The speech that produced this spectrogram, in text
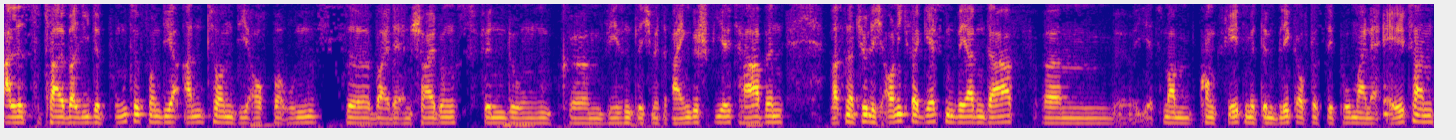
Alles total valide Punkte von dir, Anton, die auch bei uns äh, bei der Entscheidungsfindung ähm, wesentlich mit reingespielt haben. Was natürlich auch nicht vergessen werden darf, ähm, jetzt mal konkret mit dem Blick auf das Depot meiner Eltern.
